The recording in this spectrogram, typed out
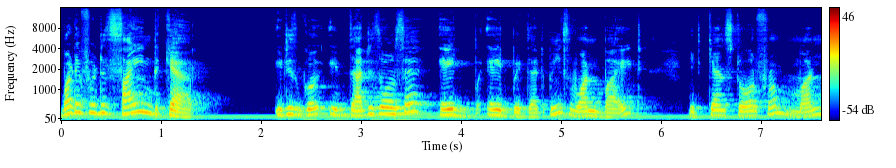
But if it is signed char, it is go it, that is also 8 8 bit. That means one byte. It can store from one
